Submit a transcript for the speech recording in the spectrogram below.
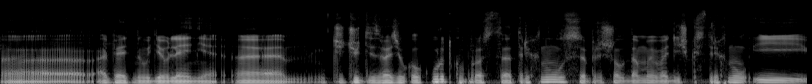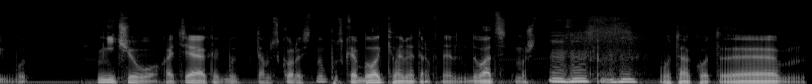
а, опять на удивление. А, чуть-чуть извозюкал куртку, просто отряхнулся, пришел домой, водичкой стряхнул, и вот ничего. Хотя, как бы, там скорость, ну, пускай была километров, наверное, 20, может. Uh-huh, uh-huh. Вот так вот. Эм,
